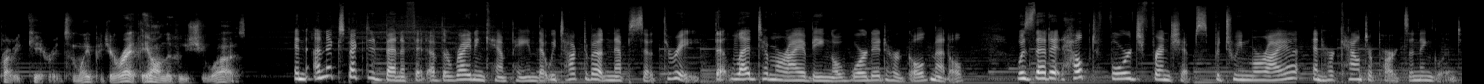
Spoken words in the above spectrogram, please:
probably carried some weight, but you're right. They all knew who she was. An unexpected benefit of the writing campaign that we talked about in episode 3 that led to Maria being awarded her gold medal was that it helped forge friendships between Maria and her counterparts in England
